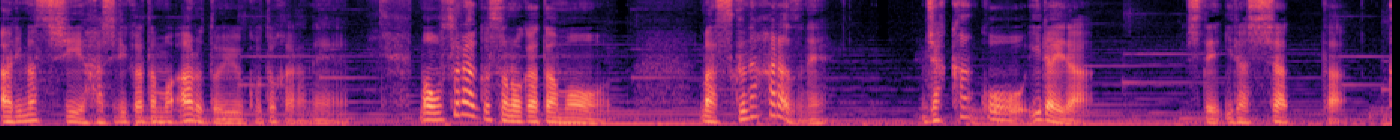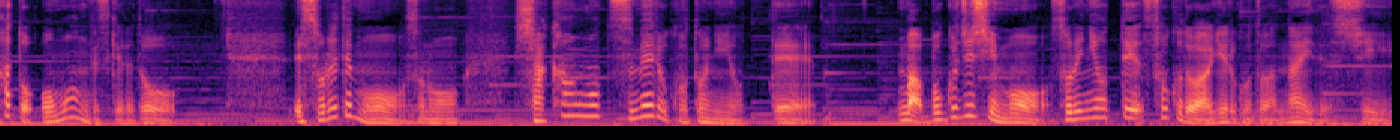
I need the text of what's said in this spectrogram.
ありますし、走り方もあるということからね、まあおそらくその方も、まあ少なからずね、若干こうイライラしていらっしゃったかと思うんですけれど、それでも、その、車間を詰めることによって、まあ僕自身もそれによって速度を上げることはないですし、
